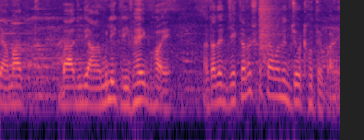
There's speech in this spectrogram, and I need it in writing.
জামাত বা যদি আওয়ামী লীগ রিভাইভ হয় তাদের যে কারোর সাথে আমাদের জোট হতে পারে।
